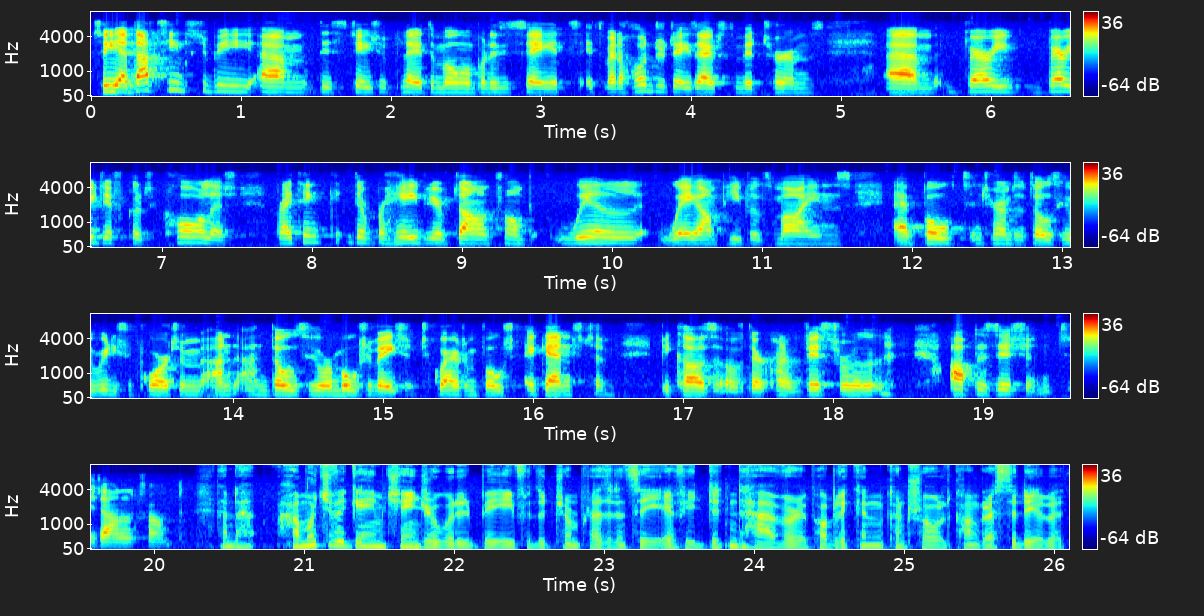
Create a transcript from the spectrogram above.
So yeah, that seems to be um, the state of play at the moment. But as you say, it's it's about 100 days out to the midterms. Um, very, very difficult to call it. But I think the behaviour of Donald Trump will weigh on people's minds, uh, both in terms of those who really support him and, and those who are motivated to go out and vote against him because of their kind of visceral opposition to Donald Trump. And how much of a game changer would it be for the Trump presidency if he didn't have a Republican controlled Congress to deal with?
